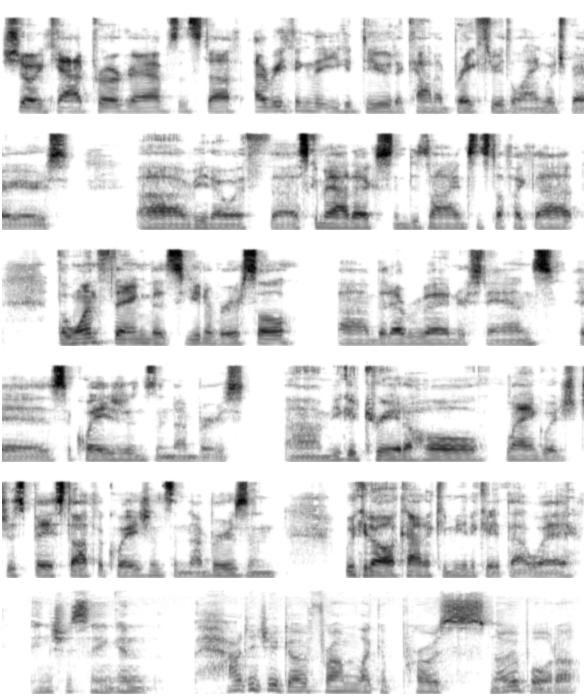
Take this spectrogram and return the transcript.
showing cad programs and stuff everything that you could do to kind of break through the language barriers uh, you know with uh, schematics and designs and stuff like that the one thing that's universal um, that everybody understands is equations and numbers. Um, you could create a whole language just based off equations and numbers, and we could all kind of communicate that way. Interesting. And how did you go from like a pro snowboarder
